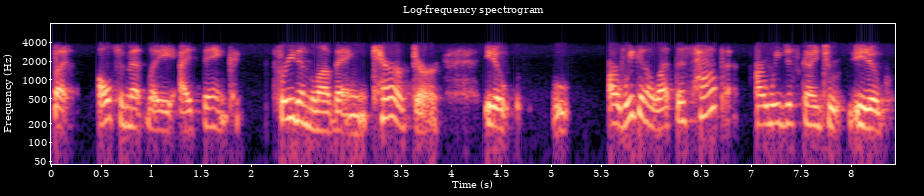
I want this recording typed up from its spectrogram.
but ultimately, I think freedom loving character, you know, are we going to let this happen? Are we just going to, you know,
